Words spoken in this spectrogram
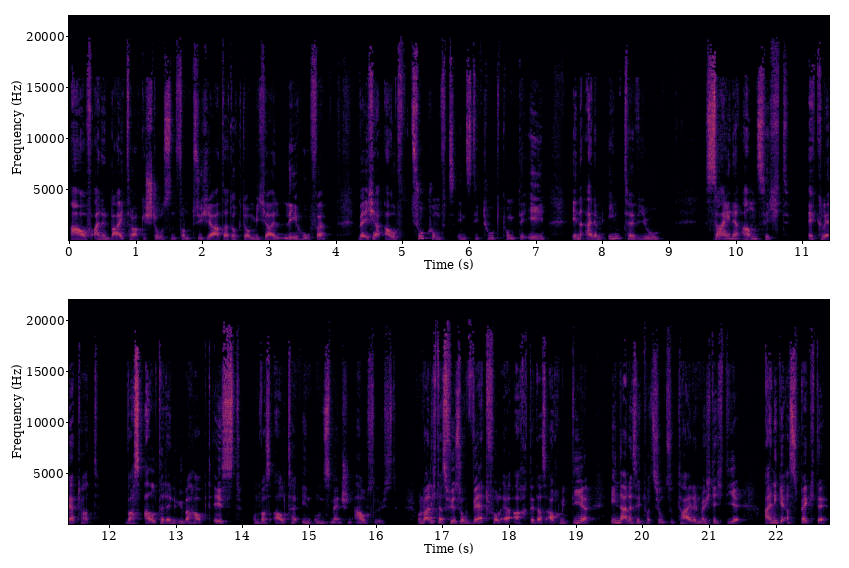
auf einen Beitrag gestoßen von Psychiater Dr. Michael Lehofer, welcher auf zukunftsinstitut.de in einem Interview seine Ansicht erklärt hat, was Alter denn überhaupt ist und was Alter in uns Menschen auslöst. Und weil ich das für so wertvoll erachte, das auch mit dir in deiner Situation zu teilen, möchte ich dir einige Aspekte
